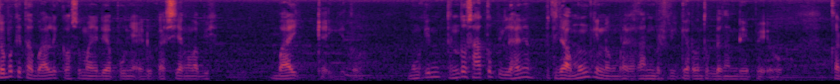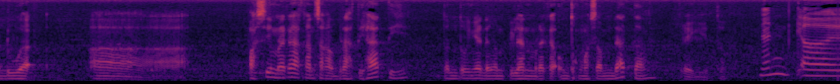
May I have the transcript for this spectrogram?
Coba kita balik kalau semuanya dia punya edukasi yang lebih baik kayak gitu. Mungkin tentu satu pilihannya tidak mungkin dong mereka akan berpikir untuk dengan DPO kedua uh, pasti mereka akan sangat berhati-hati tentunya dengan pilihan mereka untuk masa mendatang kayak gitu. Dan uh,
